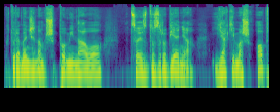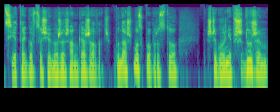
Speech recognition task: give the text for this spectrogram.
które będzie nam przypominało, co jest do zrobienia, jakie masz opcje tego, w co się możesz angażować. Bo nasz mózg po prostu, szczególnie przy dużym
